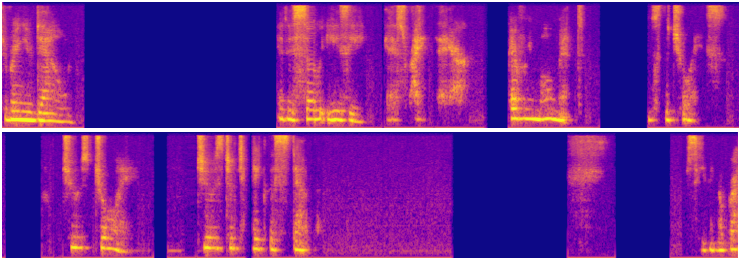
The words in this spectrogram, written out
to bring you down. It is so easy. It is right there. Every moment is the choice. Choose joy. Choose to take the step. Receiving a breath.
